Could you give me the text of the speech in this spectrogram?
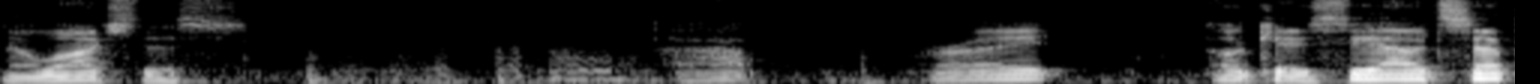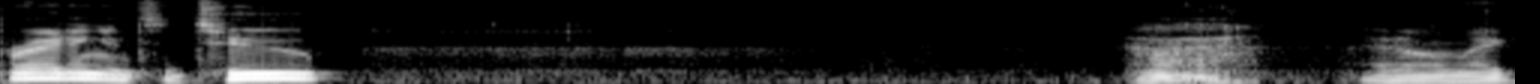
Now watch this. Ah, right. Okay, see how it's separating into two? Ah, I don't like...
